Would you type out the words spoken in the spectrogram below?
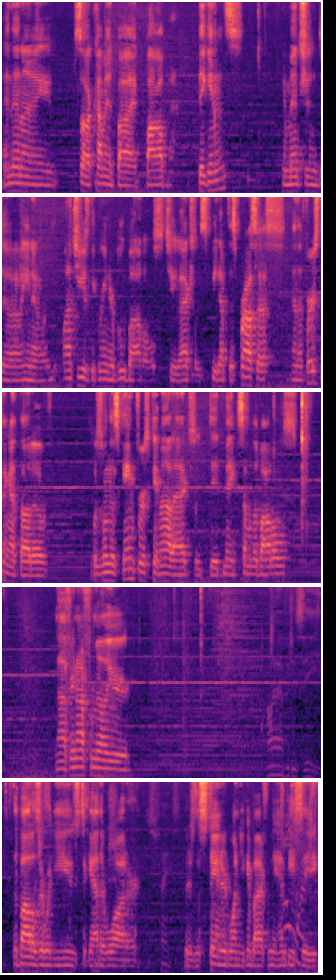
And then I saw a comment by Bob Biggins who mentioned, uh, you know, why don't you use the green or blue bottles to actually speed up this process? And the first thing I thought of was when this game first came out, I actually did make some of the bottles. Now, if you're not familiar, the bottles are what you use to gather water. There's the standard one you can buy from the NPC.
